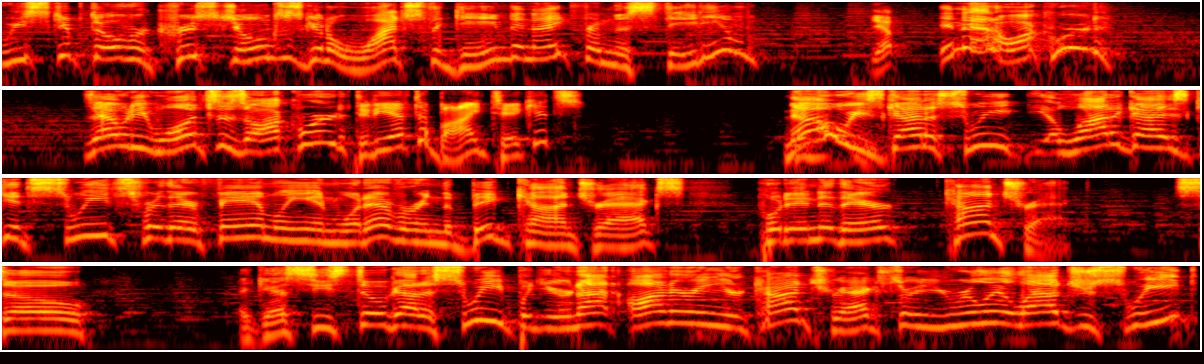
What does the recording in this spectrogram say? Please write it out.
We skipped over Chris Jones is going to watch the game tonight from the stadium? Yep. Isn't that awkward? Is that what he wants is awkward? Did he have to buy tickets? No, he's got a suite. A lot of guys get suites for their family and whatever in the big contracts put into their contract. So I guess he's still got a suite, but you're not honoring your contract. So are you really allowed your suite?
